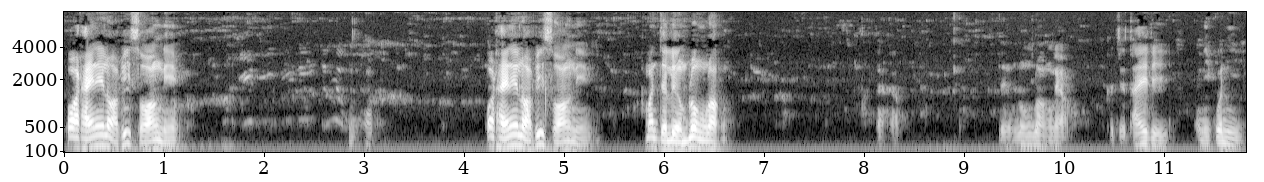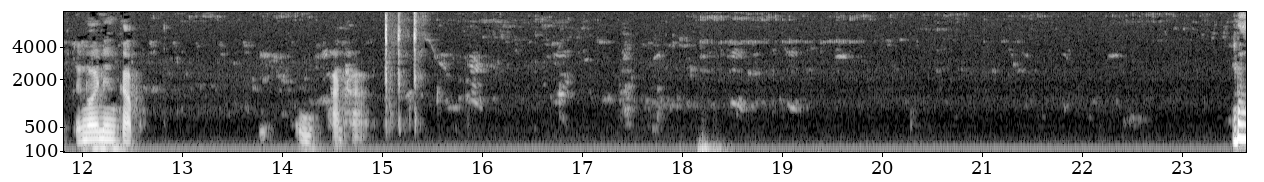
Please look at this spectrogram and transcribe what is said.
พอไถในรอบที่สองนี่นะครับพอไถในรอบที่สองนี่ มันจะเริ่มลงร่องนะครับเริ่มลงร่องแล้ว ก็จะไทยดีอันนี้กว่านี้จังน้อยนึงครับอู้ผ่านหาบู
